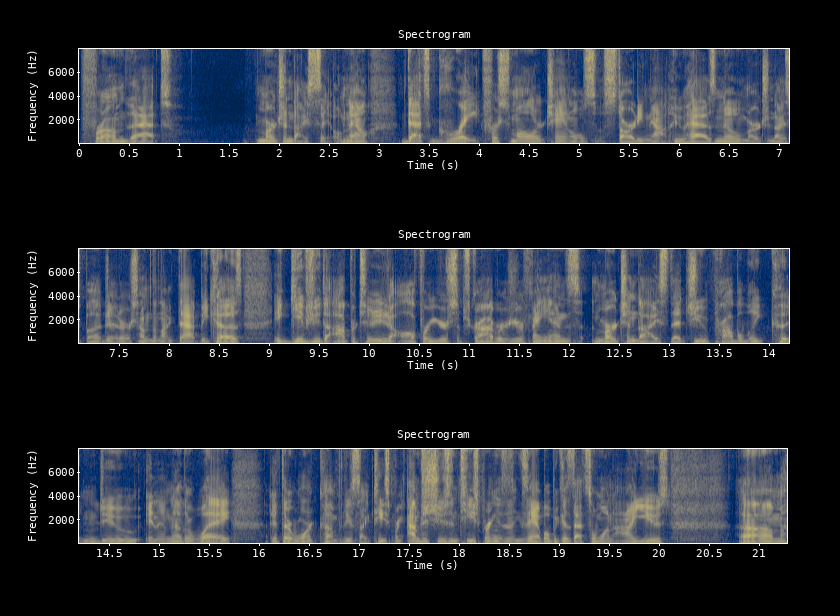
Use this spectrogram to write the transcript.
from that merchandise sale. Now, that's great for smaller channels starting out who has no merchandise budget or something like that because it gives you the opportunity to offer your subscribers, your fans merchandise that you probably couldn't do in another way if there weren't companies like Teespring. I'm just using Teespring as an example because that's the one I use. Um,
